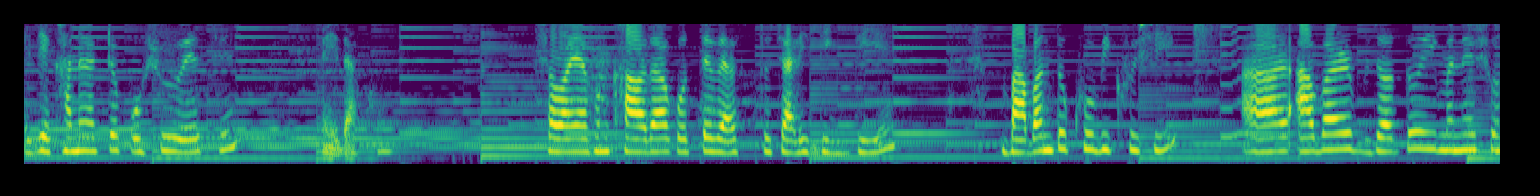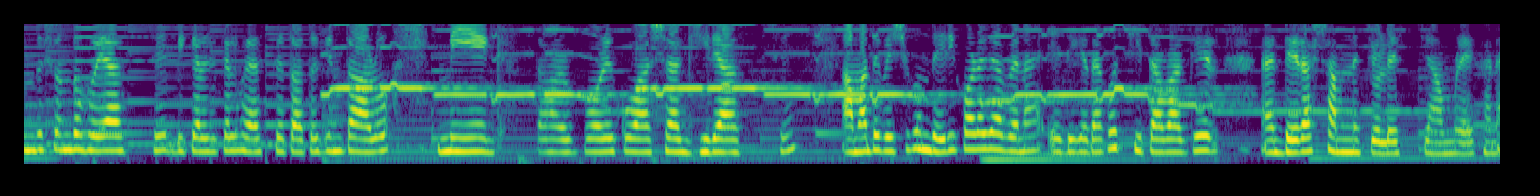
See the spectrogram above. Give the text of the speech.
এই যে এখানেও একটা পশু রয়েছে, এই দেখো। সবাই এখন খাওয়া দাওয়া করতে ব্যস্ত চারিদিক দিয়ে। বাবান তো খুবই খুশি, আর আবার যতই মানে সন্ধ্যে সন্ধ্যে হয়ে আসছে, বিকাল বিকাল হয়ে আসছে, তত কিন্তু আরও মেঘ, তারপরে কুয়াশা, ঘিরে আসছে। আমাদের বেশিক্ষণ দেরি করা যাবে না। এদিকে দেখো চিতাবাঘের ডেরার সামনে চলে এসেছি আমরা এখানে।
